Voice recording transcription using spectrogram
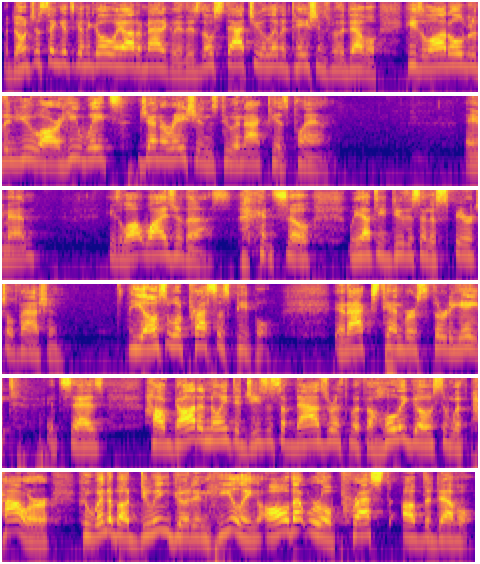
but don't just think it's going to go away automatically. There's no statute of limitations for the devil. He's a lot older than you are. He waits generations to enact his plan. Amen? He's a lot wiser than us. and so we have to do this in a spiritual fashion. He also oppresses people. In Acts 10, verse 38, it says, How God anointed Jesus of Nazareth with the Holy Ghost and with power, who went about doing good and healing all that were oppressed of the devil.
